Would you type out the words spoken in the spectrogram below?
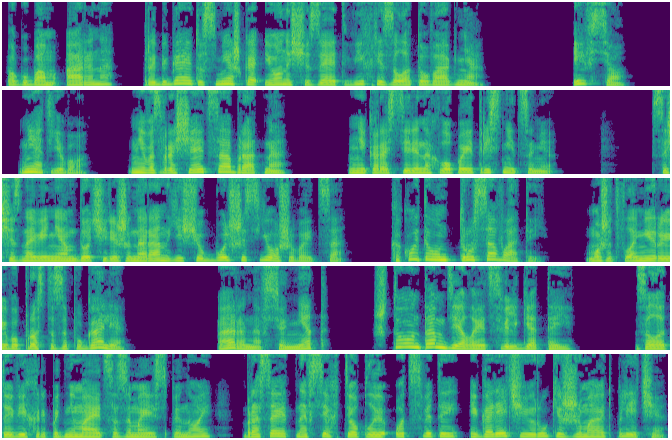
По губам Аарона пробегает усмешка, и он исчезает в вихре золотого огня. И все. Нет его. Не возвращается обратно. Ника растерянно хлопает ресницами. С исчезновением дочери Женаран еще больше съеживается. Какой-то он трусоватый. Может, фламиры его просто запугали? Аарона все нет. Что он там делает с Вильгеттой? Золотой вихрь поднимается за моей спиной, бросает на всех теплые отсветы, и горячие руки сжимают плечи.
